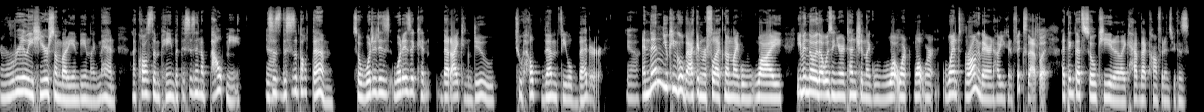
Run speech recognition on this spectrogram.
and really hear somebody and being like, "Man, I caused them pain, but this isn't about me. This yeah. is this is about them." So what it is what is it can that I can do to help them feel better? Yeah. And then you can go back and reflect on like why even though that wasn't your intention like what went what went went wrong there and how you can fix that. But I think that's so key to like have that confidence because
